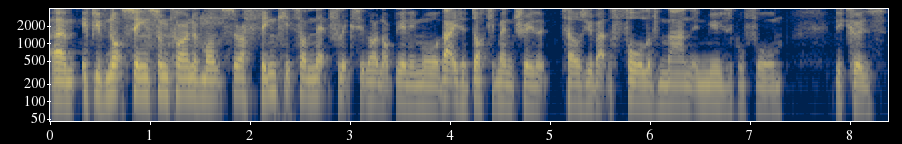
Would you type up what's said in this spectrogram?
Um, if you've not seen some kind of monster, I think it's on Netflix. It might not be anymore. That is a documentary that tells you about the fall of man in musical form, because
